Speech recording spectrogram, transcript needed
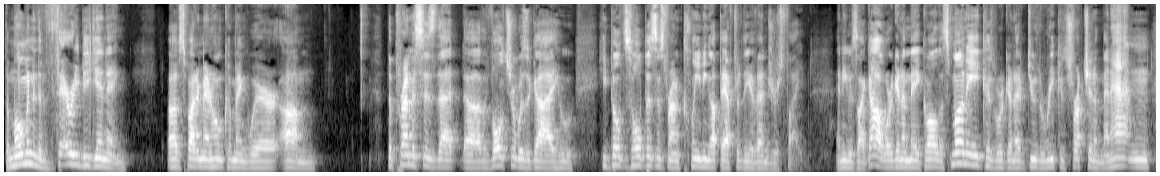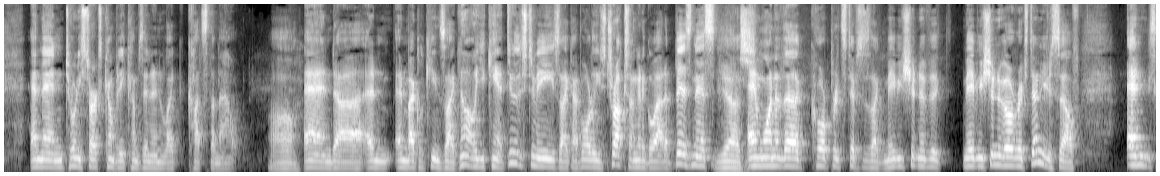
the moment in the very beginning of Spider-Man: Homecoming where um, the premise is that uh, the Vulture was a guy who he built his whole business around cleaning up after the Avengers fight. And he was like, "Oh, we're gonna make all this money because we're gonna do the reconstruction of Manhattan." And then Tony Stark's company comes in and like cuts them out. Ah. And uh, and and Michael Keaton's like, "No, you can't do this to me." He's like, "I bought all these trucks. I'm gonna go out of business." Yes. And one of the corporate stiffs is like, "Maybe you shouldn't have. Maybe you shouldn't have overextended yourself." And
